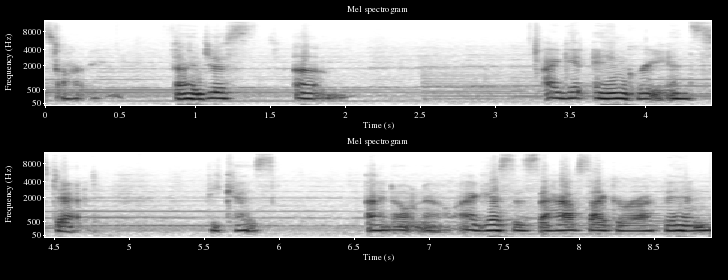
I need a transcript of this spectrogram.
sorry, I just, um, I get angry instead because I don't know. I guess it's the house I grew up in.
